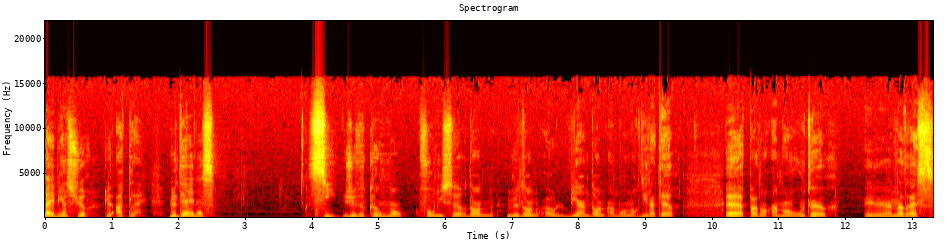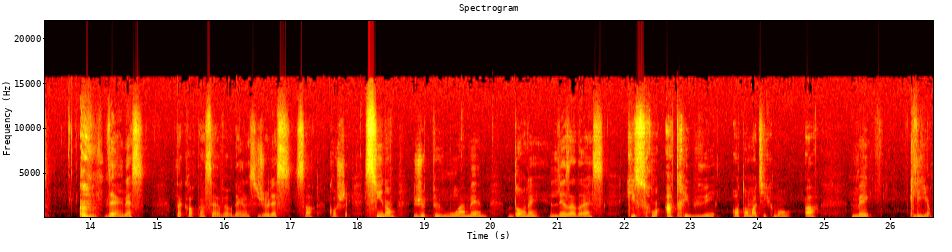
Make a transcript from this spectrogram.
Et bien sûr, le apply. Le DNS, si je veux que mon fournisseur donne, me donne, ou bien donne à mon ordinateur, euh, pardon, à mon routeur, une adresse DNS, d'accord, d'un serveur DNS, je laisse ça coché. Sinon, je peux moi-même donner les adresses qui seront attribuées automatiquement à mes clients,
